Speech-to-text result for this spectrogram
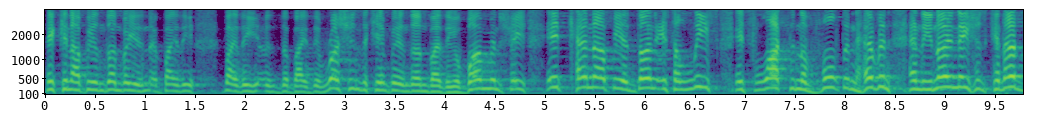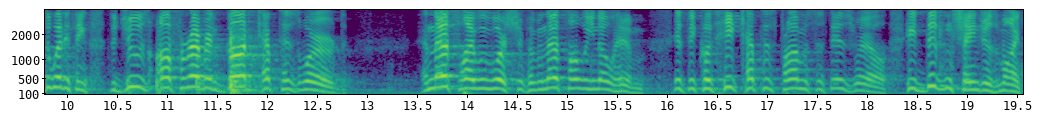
It cannot be undone by, by, the, by, the, the, by the Russians. It can't be undone by the Obama administration. It cannot be undone. It's a lease. It's locked in a vault in heaven. And the United Nations cannot do anything. The Jews are forever, and God kept his word. And that's why we worship him, and that's why we know him. It's because he kept his promises to Israel. He didn't change his mind.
